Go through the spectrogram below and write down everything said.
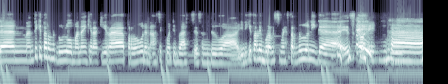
Dan nanti kita runut dulu mana yang kira-kira perlu dan asik buat dibahas di season 2. Jadi kita liburan semester dulu nih guys. Nah,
